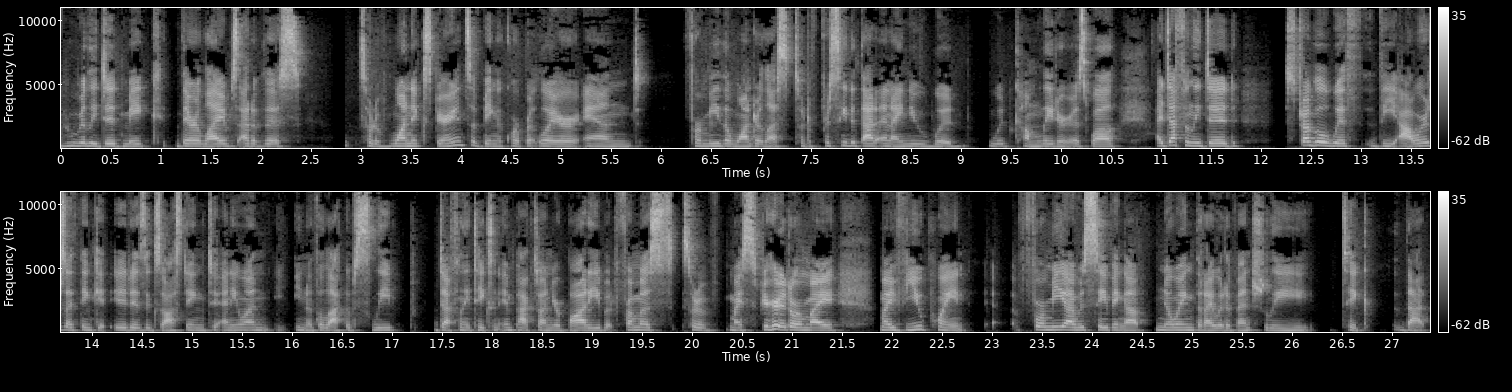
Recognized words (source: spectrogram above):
who really did make their lives out of this sort of one experience of being a corporate lawyer. And for me, the wanderlust sort of preceded that and I knew would would come later as well. I definitely did struggle with the hours. I think it, it is exhausting to anyone. You know, the lack of sleep definitely takes an impact on your body, but from a sort of my spirit or my my viewpoint, for me, I was saving up knowing that I would eventually take that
